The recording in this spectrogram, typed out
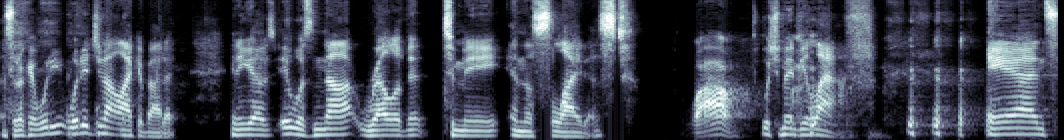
I said, Okay, what, do you, what did you not like about it? And he goes, It was not relevant to me in the slightest. Wow. Which made me laugh. and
